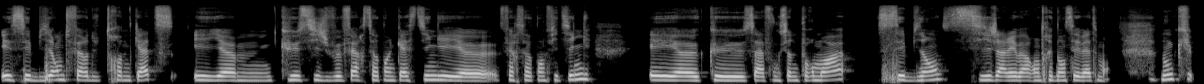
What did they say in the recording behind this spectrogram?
et c'est bien de faire du 34 et euh, que si je veux faire certains castings et euh, faire certains fittings et euh, que ça fonctionne pour moi, c'est bien si j'arrive à rentrer dans ces vêtements. Donc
